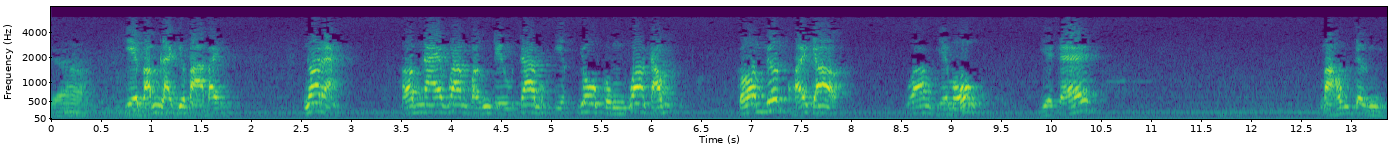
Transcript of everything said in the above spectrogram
Dạ về bẩm lại với bà bay. Nói rằng hôm nay quan bận điều tra một việc vô cùng quan trọng. Cơm nước phải chờ. Quan về muộn về trễ. Mà không chừng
